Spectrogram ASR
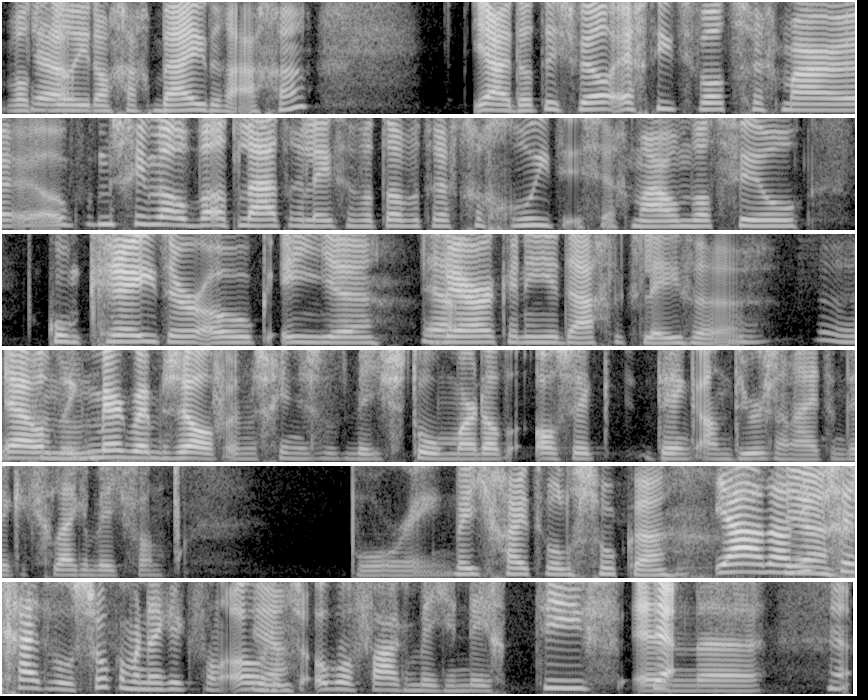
wat wil je dan graag bijdragen? Ja, dat is wel echt iets wat, zeg maar, ook misschien wel op wat latere leeftijd wat dat betreft gegroeid is, zeg maar. Omdat veel concreter ook in je werk en in je dagelijks leven uh, ja, want ik merk bij mezelf, en misschien is dat een beetje stom, maar dat als ik denk aan duurzaamheid, dan denk ik gelijk een beetje van, boring. Beetje geitenwolle sokken. Ja, nou niet per se geitenwolle sokken, maar denk ik van, oh, dat is ook wel vaak een beetje negatief. En, ja. Uh, ja.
